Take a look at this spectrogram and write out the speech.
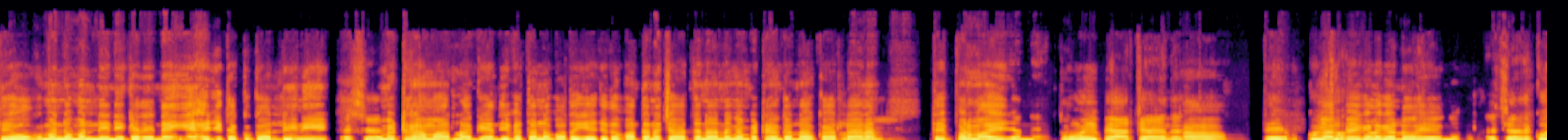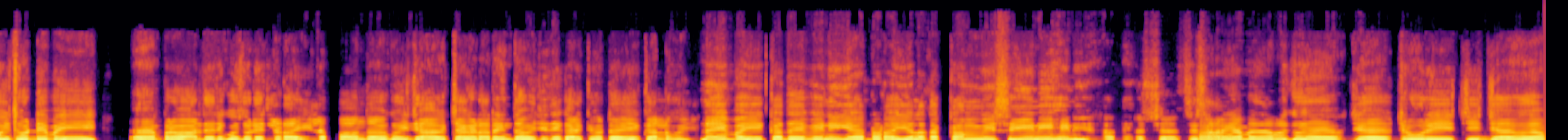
ਤੇ ਉਹ ਮੈਨੂੰ ਮੰਨੀ ਨਹੀਂ ਕਹਿੰਦੀ ਨਹੀਂ ਇਹੋ ਜੀ ਤਾਂ ਕੋਈ ਗੱਲ ਹੀ ਨਹੀਂ ਅੱਛਾ। ਮਿੱਠੀਆਂ ਮਾਰ ਲੱਗ ਜਾਂਦੀ ਫਿਰ ਤੈਨੂੰ ਪਤਾ ਹੀ ਆ ਜਦੋਂ ਬੰਦੇ ਨੂੰ ਚਾਰ ਜਨਾਨੀਆਂ ਮਿੱਠੀਆਂ ਗੱਲਾਂ ਕਰ ਲੈਣ ਤੇ ਭਰਮਾਏ ਜਾਂਦੇ ਆ। ਤੂੰ ਵੀ ਪਿਆਰ ਚ ਆ ਜਾਂਦਾ ਸੀ। ਹਾਂ। ਤੇ ਕੋਈ ਮੈਂ ਗਿਆ ਲੋਹੇ ਵਾਂਗੂ ਫਿਰ। ਅੱਛਾ ਤੇ ਕੋਈ ਤੁਹਾਡੇ ਬਈ ਪਰਿਵਾਰ ਦੇ ਵਿੱਚ ਕੋਈ ਤੁਹਾਡੇ ਲੜਾਈ ਲੱਪਾ ਹੁੰਦਾ ਹੋਵੇ ਕੋਈ ਜਾਂ ਝਗੜਾ ਰਹਿੰਦਾ ਹੋਵੇ ਜਿਹਦੇ ਕਰਕੇ ਤੁਹਾਡਾ ਇਹ ਗੱਲ ਹੋਈ? ਨਹੀਂ ਬਾਈ ਕਦੇ ਵੀ ਨਹੀਂ ਯਾਰ ਲੜਾਈ ਵਾਲਾ ਤਾਂ ਕੰਮ ਹੀ ਸੀਨ ਹੀ ਨਹੀਂ ਸੀ ਸਾਡੇ। ਅੱਛਾ ਤੇ। ਸਾਰੀਆਂ ਮਤਲਬ ਜਿਹੜੀਆਂ ਜਿਹੜੀਆਂ ਜ਼ਰੂਰੀ ਚੀਜ਼ਾਂ ਉਹਦੀਆਂ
